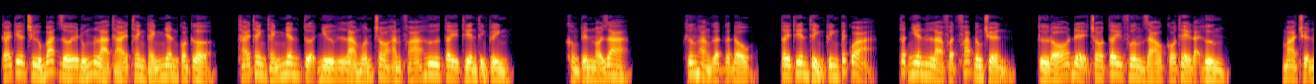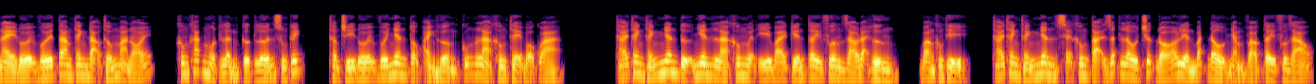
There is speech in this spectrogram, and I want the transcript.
cái kia trừ bát giới đúng là thái thanh thánh nhân con cờ, thái thanh thánh nhân tựa như là muốn cho hắn phá hư tây thiên thỉnh kinh. Khổng tuyên nói ra. Khương hằng gật gật đầu, tây thiên thỉnh kinh kết quả, tất nhiên là phật pháp đông truyền, từ đó để cho tây phương giáo có thể lại hưng. Mà chuyện này đối với tam thanh đạo thống mà nói, không khác một lần cực lớn xung kích, thậm chí đối với nhân tộc ảnh hưởng cũng là không thể bỏ qua. Thái thanh thánh nhân tự nhiên là không nguyện ý bái kiến tây phương giáo đại hưng bằng không thì, thái thanh thánh nhân sẽ không tại rất lâu trước đó liền bắt đầu nhằm vào tây phương giáo.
